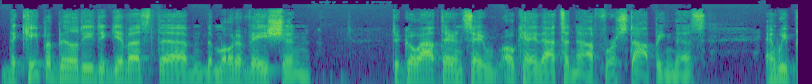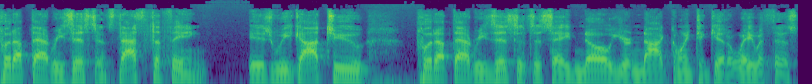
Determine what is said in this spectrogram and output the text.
the capability to give us the, the motivation to go out there and say, okay, that's enough. We're stopping this. And we put up that resistance. That's the thing is we got to put up that resistance to say, no, you're not going to get away with this.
